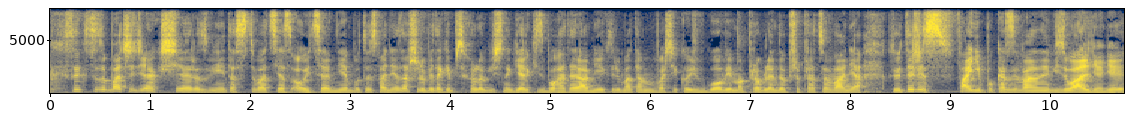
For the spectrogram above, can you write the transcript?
chcę, chcę zobaczyć, jak się rozwinie ta sytuacja z ojcem, nie? Bo to jest fajnie. Ja zawsze lubię takie psychologiczne gierki z bohaterami, który ma tam właśnie kogoś w głowie, ma problem do przepracowania, który też jest fajnie pokazywany wizualnie, nie?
